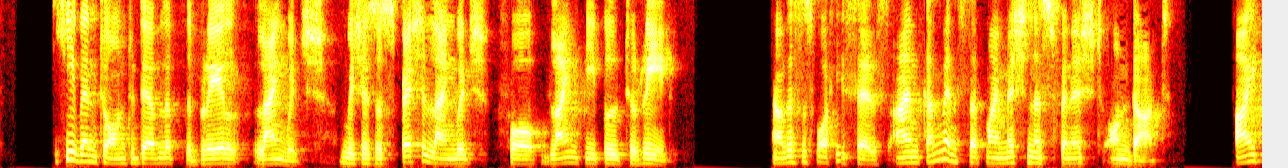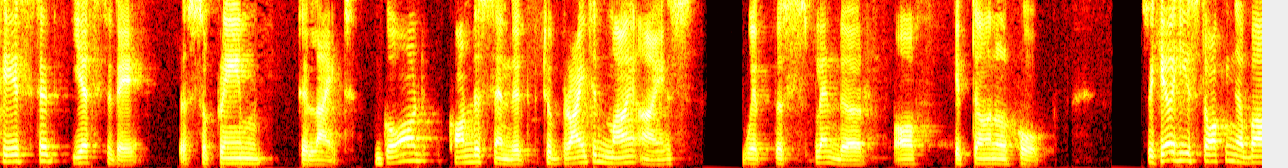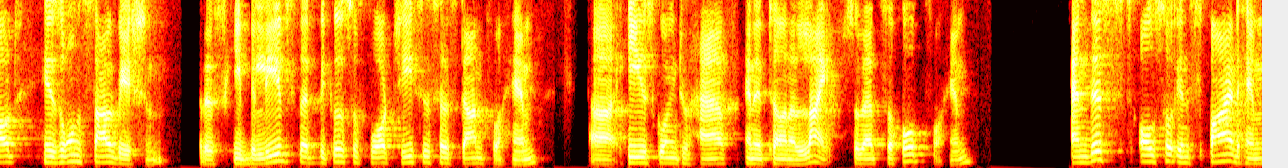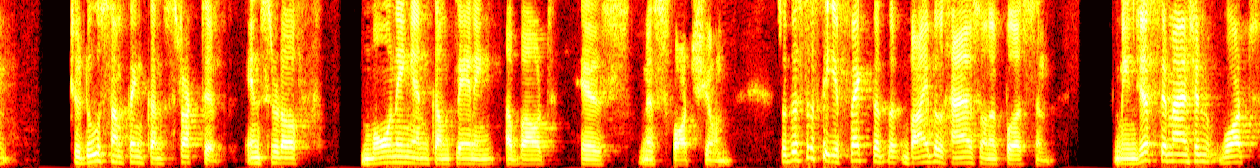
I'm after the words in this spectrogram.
he went on to develop the Braille language, which is a special language for blind people to read. Now, this is what he says I am convinced that my mission is finished on Dart. I tasted yesterday the supreme delight. God condescended to brighten my eyes with the splendor of eternal hope. So here he is talking about his own salvation. Is, he believes that because of what Jesus has done for him, uh, he is going to have an eternal life. So that's a hope for him. And this also inspired him to do something constructive instead of moaning and complaining about his misfortune. So, this is the effect that the Bible has on a person. I mean, just imagine what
